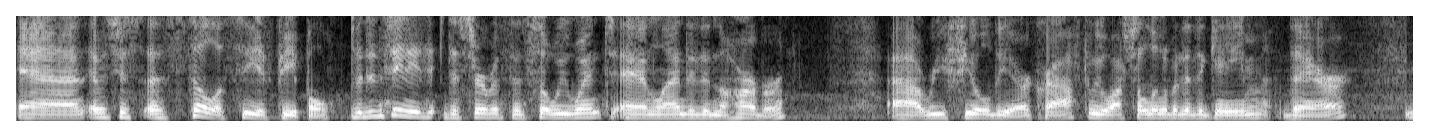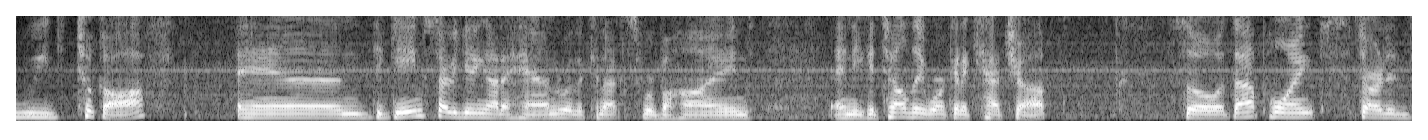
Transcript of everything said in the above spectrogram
and it was just uh, still a sea of people. We didn't see any disturbances, so we went and landed in the harbor uh, refueled the aircraft. We watched a little bit of the game there. We took off, and the game started getting out of hand where the Canucks were behind, and you could tell they weren't going to catch up. So at that point, started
